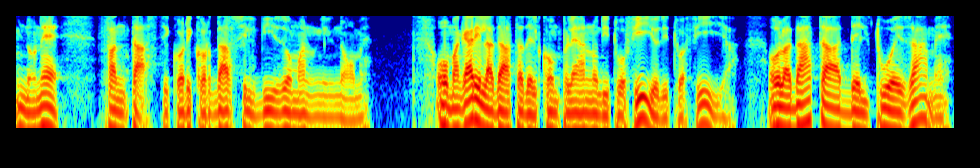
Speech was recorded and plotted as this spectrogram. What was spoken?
non è fantastico ricordarsi il viso ma non il nome. O magari la data del compleanno di tuo figlio, di tua figlia, o la data del tuo esame,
